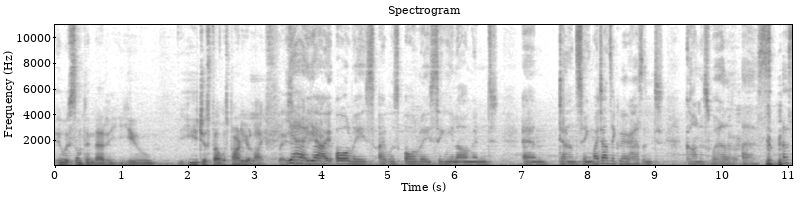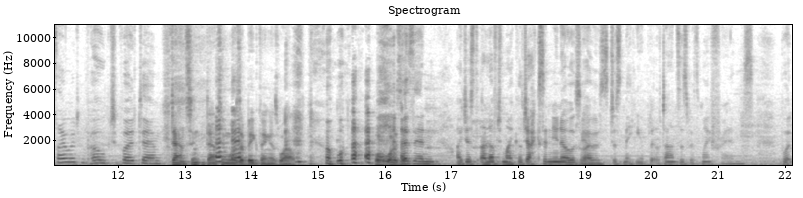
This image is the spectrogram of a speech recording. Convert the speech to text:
it was something that you you just felt was part of your life, basically. yeah, yeah. I always I was always singing along and um, dancing. My dancing career hasn't gone as well as as I would have hoped, but um, Dancing, dancing was a big thing as well. Or was it? as in I just I loved Michael Jackson, you know, so Yeah. I was just making up little dances with my friends. But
